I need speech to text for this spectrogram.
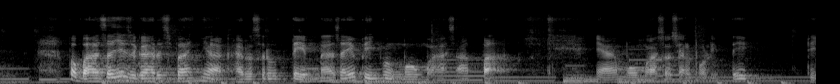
pembahasannya juga harus banyak harus rutin. Nah saya bingung mau bahas apa. Ya mau bahas sosial politik di,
